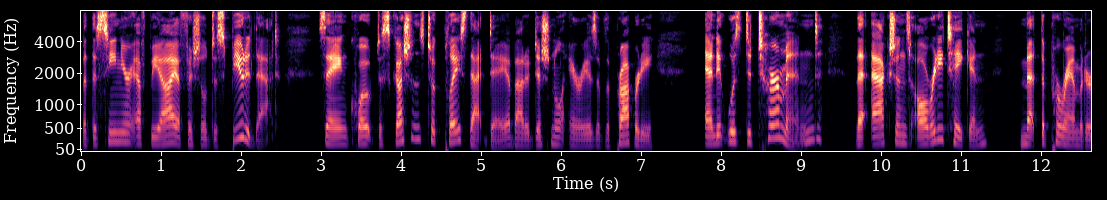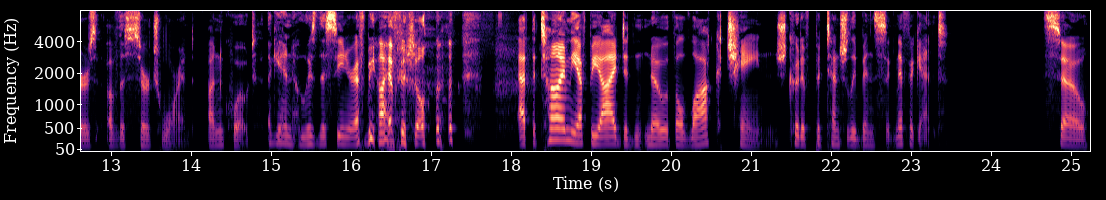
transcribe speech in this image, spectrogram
But the senior FBI official disputed that, saying, quote, discussions took place that day about additional areas of the property, and it was determined that actions already taken met the parameters of the search warrant, unquote. Again, who is this senior FBI official? At the time, the FBI didn't know the lock change could have potentially been significant. So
